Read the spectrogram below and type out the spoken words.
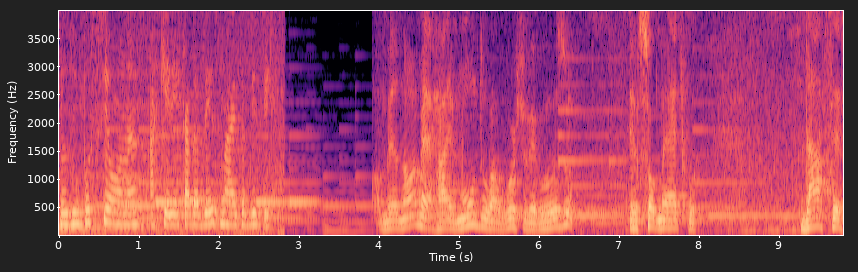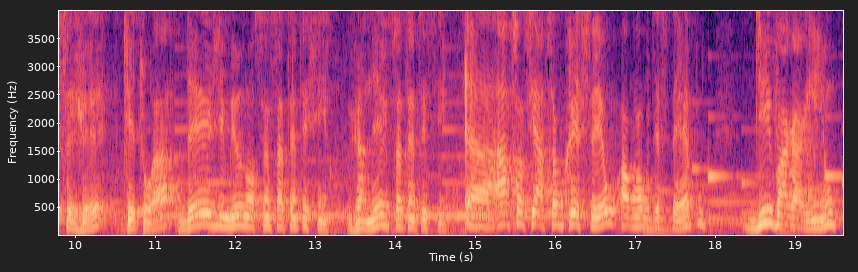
nos impulsiona a querer cada vez mais a viver. Meu nome é Raimundo Augusto Veloso, eu sou médico da CCG, titular, desde 1975, janeiro de 75. A associação cresceu ao longo desse tempo, devagarinho.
